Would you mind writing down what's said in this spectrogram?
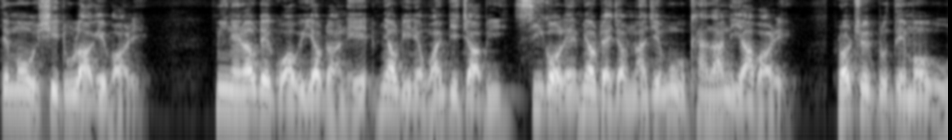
တင်မောကိုရှေ့တိုးလာခဲ့ပါတယ်မမိနိုင်လောက်တဲ့ကွာဝေးရောက်တာနဲ့အမြောက်တွေနဲ့ဝိုင်းပစ်ကြပြီးစီးကော့လည်းအမြောက်တဲကြောင့်နာကျင်မှုကိုခံစားနေရပါတယ်။ Roderick တို့တင်မောကို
